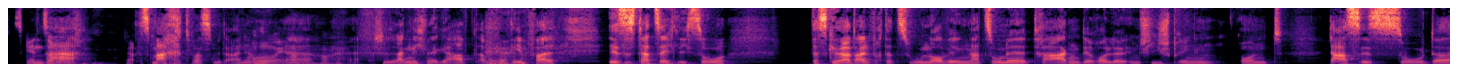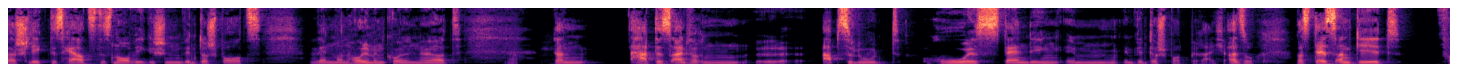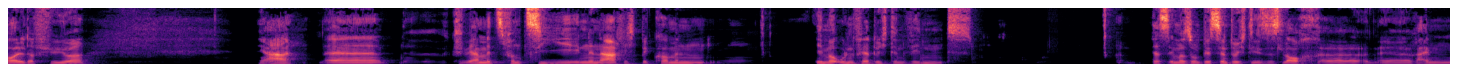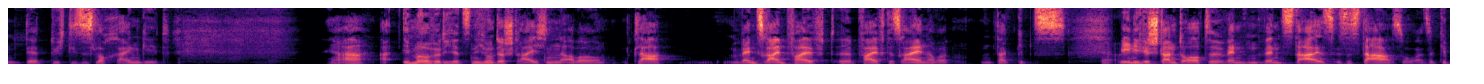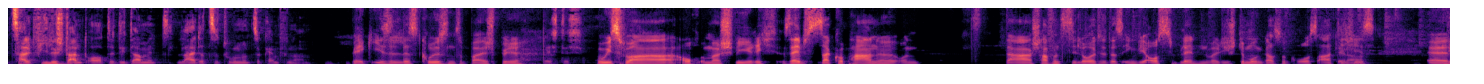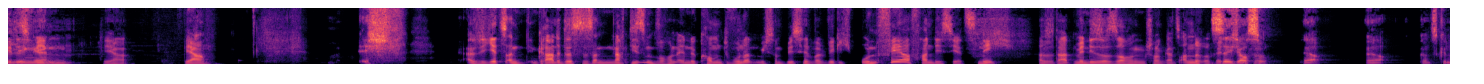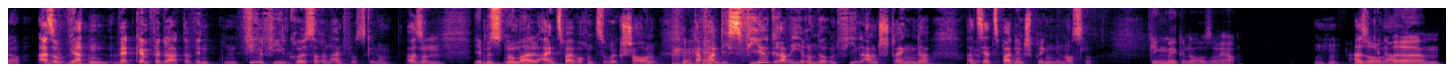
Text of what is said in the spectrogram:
Das Gänsehaut. Ah, ja. Das macht was mit einem. Oh ja. ja. Schon lange nicht mehr gehabt, aber in dem Fall ist es tatsächlich so, das gehört einfach dazu. Norwegen hat so eine tragende Rolle im Skispringen und das ist so, da schlägt das Herz des norwegischen Wintersports. Wenn man Holmenkollen hört, ja. dann hat es einfach ein äh, absolut hohes Standing im, im Wintersportbereich. Also was das angeht, voll dafür. Ja, äh, wir haben jetzt von Zieh eine Nachricht bekommen, immer unfair durch den Wind. Das immer so ein bisschen durch dieses Loch äh, äh, rein, der durch dieses Loch reingeht. Ja, immer würde ich jetzt nicht unterstreichen, aber klar, wenn es reinpfeift, äh, pfeift es rein, aber da gibt's ja. wenige Standorte. Wenn es da ist, ist es da. So, also gibt's halt viele Standorte, die damit leider zu tun und zu kämpfen haben. Berg Isel lässt grüßen zum Beispiel. Richtig. Luis war auch immer schwierig. Selbst Sakopane und da schaffen es die Leute, das irgendwie auszublenden, weil die Stimmung da so großartig genau. ist. Äh, deswegen, ja, ja. Ich, also jetzt an, gerade, dass es an, nach diesem Wochenende kommt, wundert mich so ein bisschen, weil wirklich unfair fand ich es jetzt nicht. Also da hatten wir in dieser Saison schon ganz andere Sehe ich auch so. Ja, ja. Ganz genau. Also wir hatten Wettkämpfe, da hat der Wind einen viel, viel größeren Einfluss genommen. Also mhm. ihr müsst nur mal ein, zwei Wochen zurückschauen. Da fand ich es viel gravierender und viel anstrengender als ja. jetzt bei den Springen in Oslo. Ging mir genauso, ja. Mhm. Also genau. ähm,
